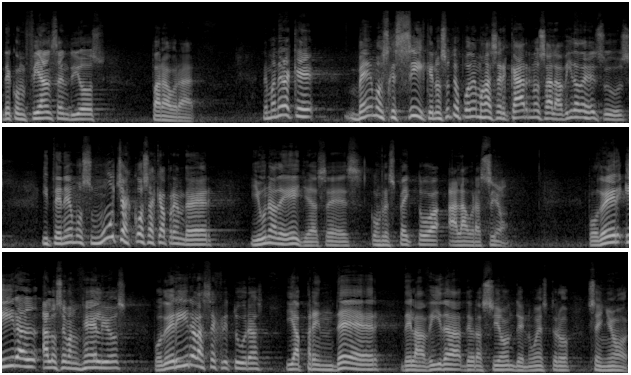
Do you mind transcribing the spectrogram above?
de confianza en Dios para orar. De manera que vemos que sí, que nosotros podemos acercarnos a la vida de Jesús y tenemos muchas cosas que aprender y una de ellas es con respecto a, la oración. Poder ir a los evangelios, poder ir a las escrituras y aprender de la vida de oración de nuestro Señor.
